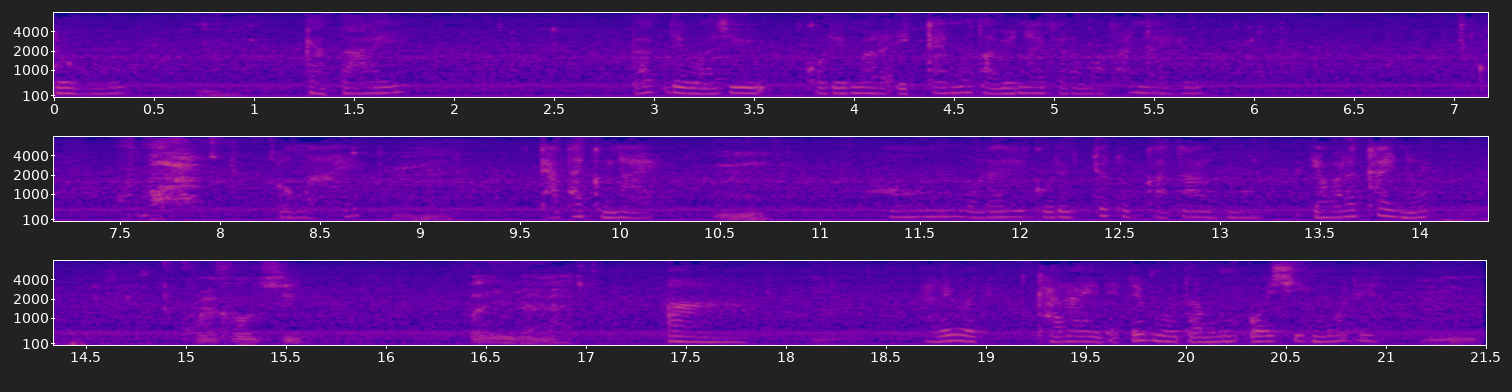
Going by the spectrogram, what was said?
どう？硬い？だってわしこれまだ一回も食べないからわかんないよ。うまいう硬くない？うん。あ私これちょっと硬いの。柔らかいのこれが美しいこれいらないああ、うん、あれは辛いで。でも多分美味しいもんで、うん。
